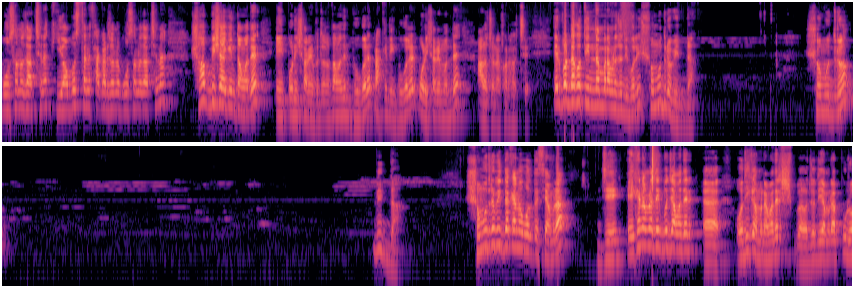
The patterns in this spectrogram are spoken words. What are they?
পৌঁছানো যাচ্ছে না? কি অবস্থানে থাকার জন্য পৌঁছানো যাচ্ছে না? সব বিষয় কিন্তু আমাদের এই পরিসরের ভিতরে অর্থাৎ আমাদের ভূগোলে, প্রাকৃতিক ভূগোলের পরিসরের মধ্যে আলোচনা করা হচ্ছে। এরপর দেখো তিন নম্বর আমরা যদি বলি, সমুদ্রবিদ্যা। সমুদ্র বিদ্যা। সমুদ্রবিদ্যা কেন বলতেছি আমরা? যে এখানে আমরা দেখব যে আমাদের অধিকার মানে আমাদের যদি আমরা পুরো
